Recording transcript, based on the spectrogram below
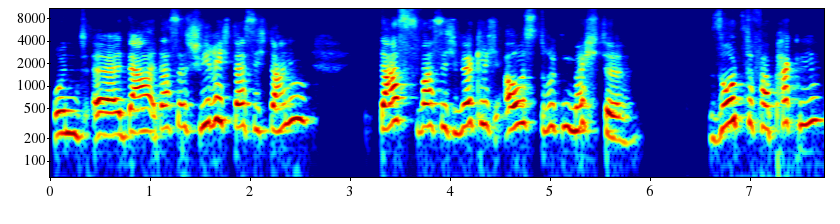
Und äh, da, das ist schwierig, dass ich dann das, was ich wirklich ausdrücken möchte, so zu verpacken,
